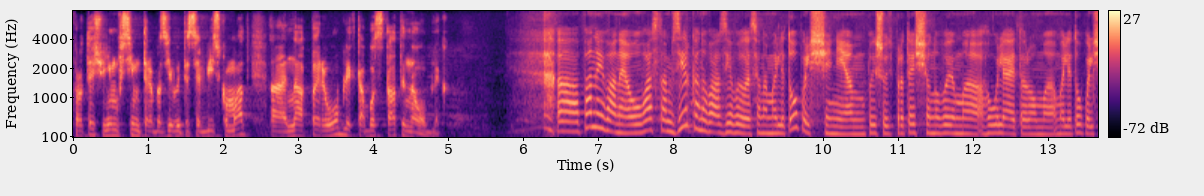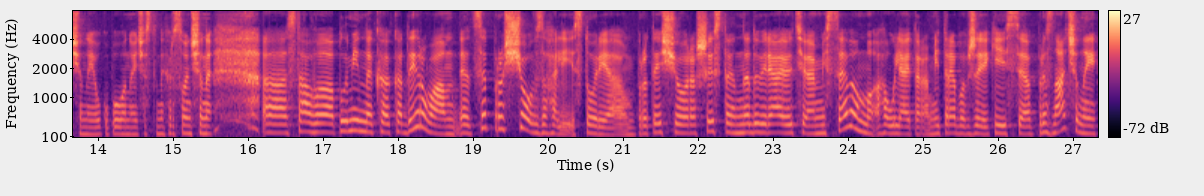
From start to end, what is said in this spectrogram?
про те, що їм всім треба з'явитися в військкомат е, на переоблік або стати на облік. Пане Іване, у вас там зірка нова з'явилася на Мелітопольщині. Пишуть про те, що новим гауляйтером Мелітопольщини і окупованої частини Херсонщини став племінник Кадирова. Це про що взагалі історія? Про те, що рашисти не довіряють місцевим гауляйтерам, і треба вже якийсь призначений,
